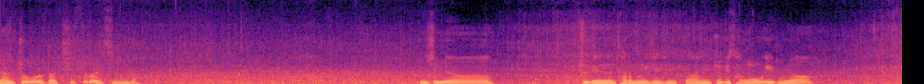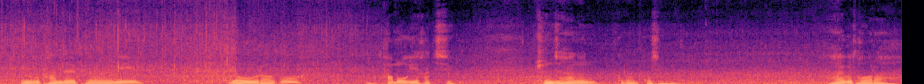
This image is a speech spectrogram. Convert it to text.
양쪽으로 다 칠 수가 있습니다. 보시면 이쪽에는 다른 분이 계시니까 이쪽이 상목이고요. 그리고 반대편이 여울하고 하목이 같이 존재하는 그런 곳입니다. 아이고 더워라.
